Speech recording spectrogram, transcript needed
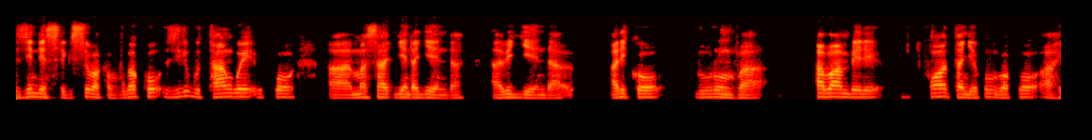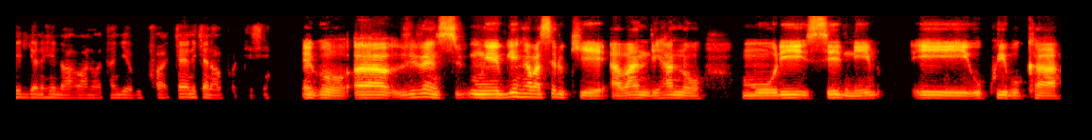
izindi segisiyo bakavuga ko ziri butangwe uko amasaha agenda agenda bigenda ariko urumva aba mbere twatangiye kumva ko hirya no hino abantu batangiye gupfa cyane cyane abapolitisi ego vivensi mwebwe nk'abaserukiye abandi hano muri sydney ukwibuka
